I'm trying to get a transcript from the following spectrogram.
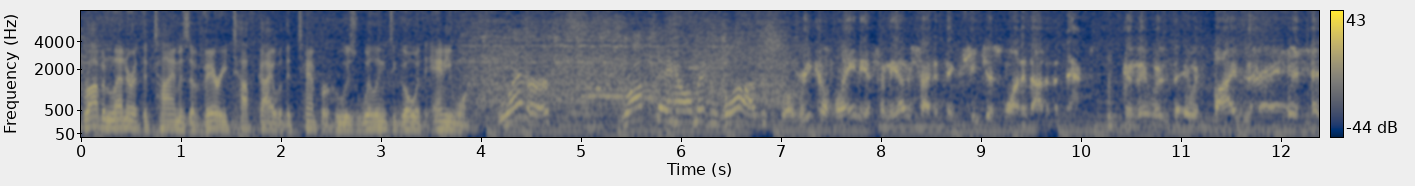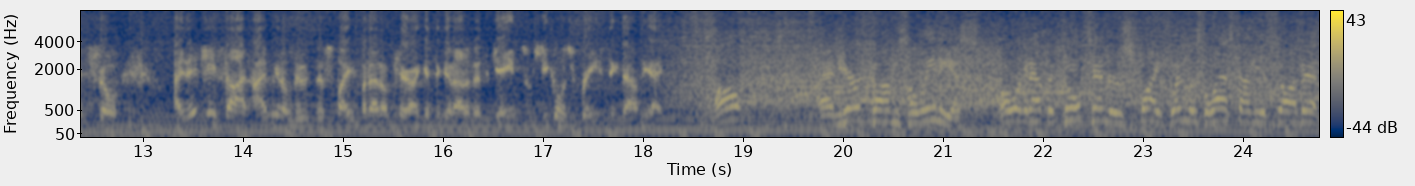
Robin Lehner at the time is a very tough guy with a temper who is willing to go with anyone. Lehner dropped the helmet and gloves. Well, Riku Helenius from the other side of things, he just wanted out of the net because it was it was five nine, and so I think he thought I'm going to lose this fight, but I don't care. I get to get out of this game. So he goes racing down the ice. Oh, and here comes Helenius. Oh, we're going to have the goaltenders fight. When was the last time you saw this?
